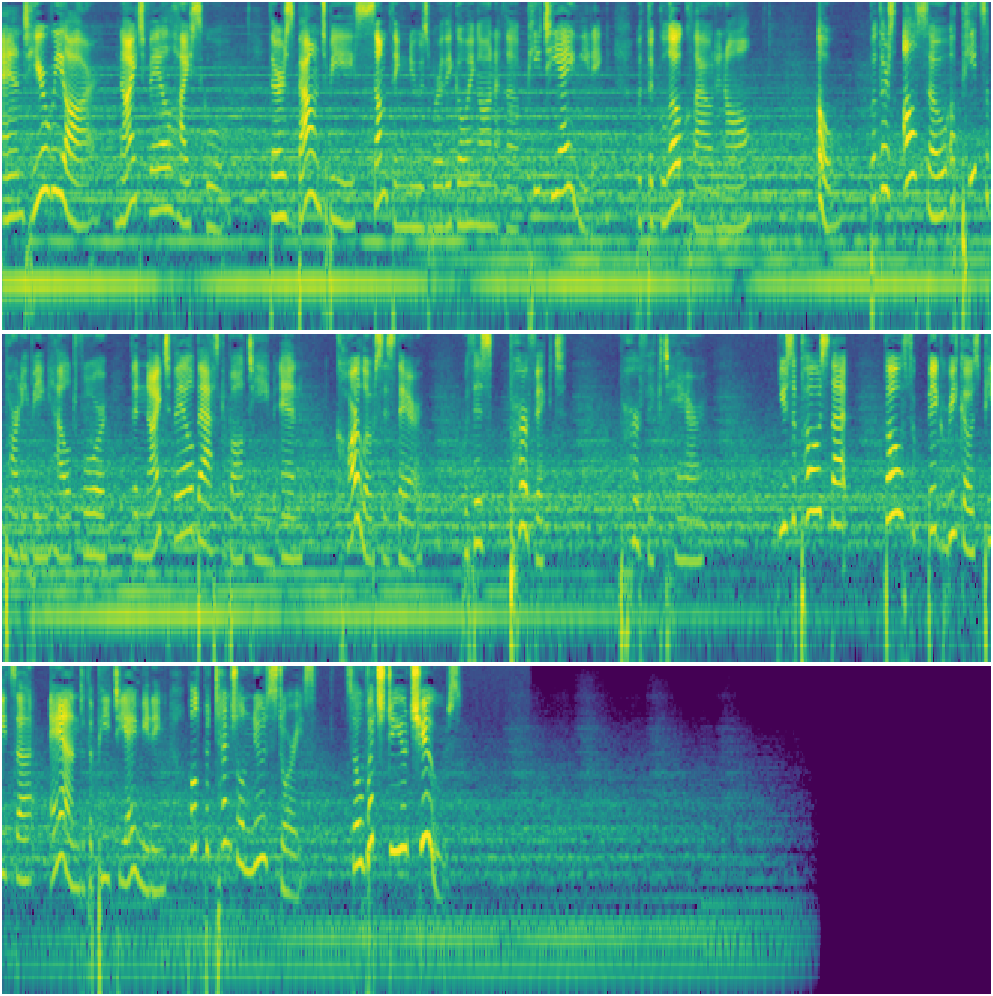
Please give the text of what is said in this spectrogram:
And here we are, Night Vale High School. There's bound to be something newsworthy going on at the PTA meeting with the glow cloud and all. Oh, but there's also a pizza party being held for the Night Vale basketball team, and Carlos is there with his perfect, perfect hair. You suppose that both Big Rico's Pizza and the PTA meeting hold potential news stories. So which do you choose?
